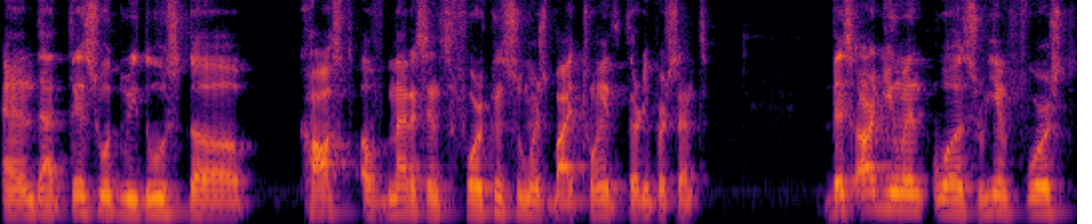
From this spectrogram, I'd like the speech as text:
and that this would reduce the cost of medicines for consumers by 20 to 30%. This argument was reinforced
